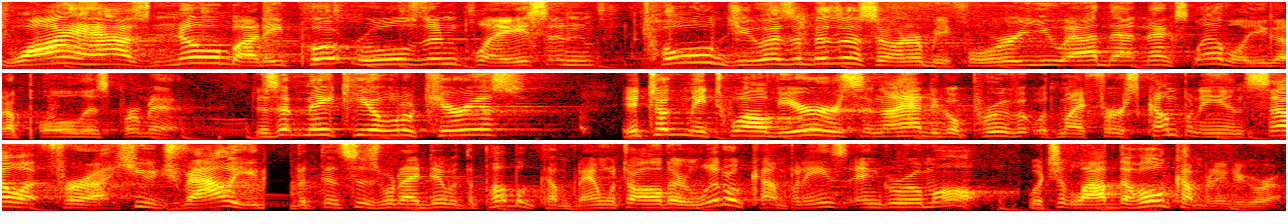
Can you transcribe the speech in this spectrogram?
Why has nobody put rules in place and told you as a business owner before you add that next level, you got to pull this permit? Does it make you a little curious? It took me 12 years and I had to go prove it with my first company and sell it for a huge value. But this is what I did with the public company. I went to all their little companies and grew them all, which allowed the whole company to grow.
